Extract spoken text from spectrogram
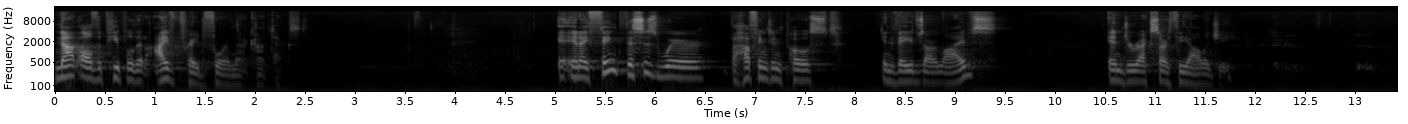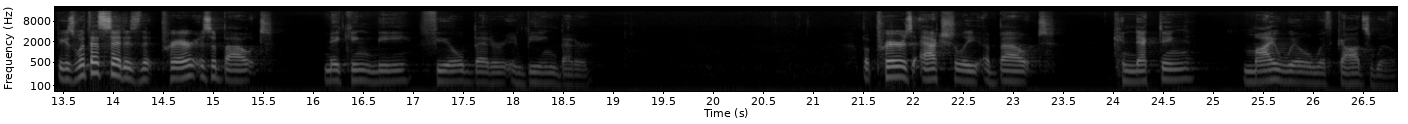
not all the people that I've prayed for in that context? And I think this is where the Huffington Post invades our lives and directs our theology. Because what that said is that prayer is about making me feel better and being better. But prayer is actually about connecting my will with God's will.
